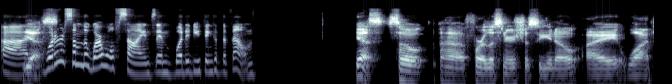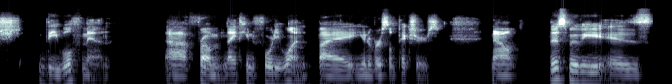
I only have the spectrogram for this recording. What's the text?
Uh, yes. What are some of the werewolf signs and what did you think of the film? Yes. So, uh, for our listeners, just so you know, I watched The Wolfman uh, from 1941 by Universal Pictures. Now, this movie is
